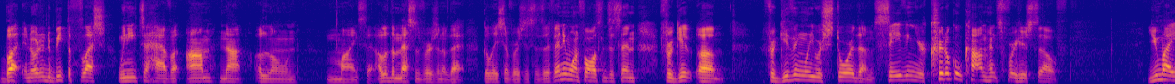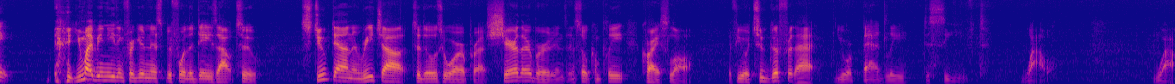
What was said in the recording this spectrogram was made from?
But in order to beat the flesh, we need to have an I'm not alone mindset. I love the message version of that Galatian verse. It says, If anyone falls into sin, forgive, um, forgivingly restore them, saving your critical comments for yourself. You might, you might be needing forgiveness before the day's out, too. Stoop down and reach out to those who are oppressed, share their burdens, and so complete Christ's law. If you are too good for that, you are badly deceived. Wow. Wow.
